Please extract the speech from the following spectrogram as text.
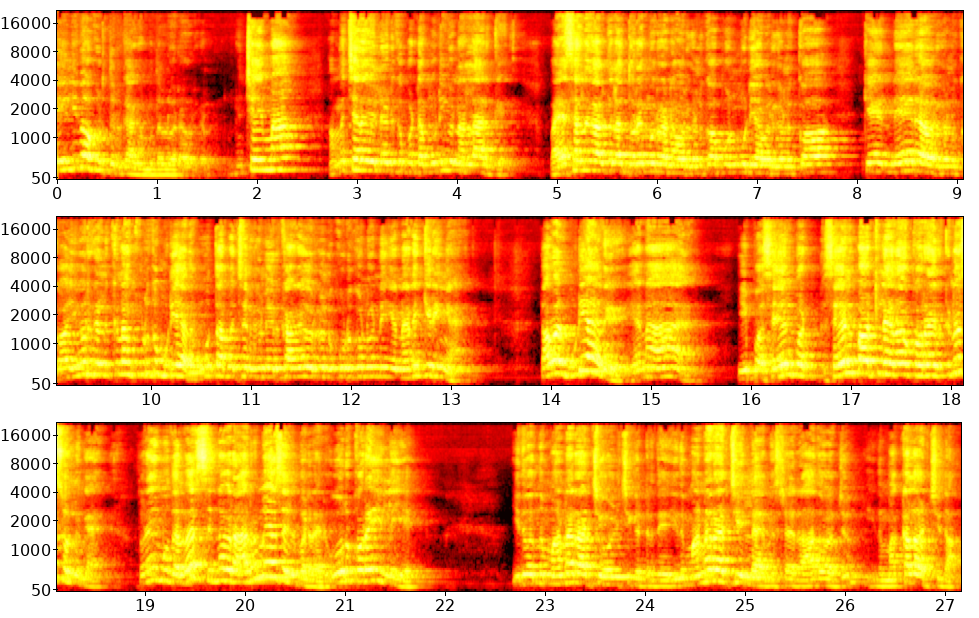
தெளிவாக கொடுத்துருக்காங்க முதல்வர் அவர்கள். நிச்சயமா அமைச்சரவையில் எடுக்கப்பட்ட முடிவு நல்லா இருக்குது வயசான காலத்தில் துறைமுருகன் அவர்களுக்கோ பொன்முடி அவர்களுக்கோ கே. நேரு அவர்களுக்கோ இவர்களுக்கெல்லாம் கொடுக்க முடியாது. மூத்த அமைச்சர்கள் இருக்காங்க இவர்களுக்கு கொடுக்கணும்னு நீங்கள் நினைக்கிறீங்க. தவறு முடியாது. ஏன்னா இப்போ செயல்பட் செயல்பாட்டில் ஏதாவது குறை இருக்குன்னா சொல்லுங்கள் துணை முதல்வர் சின்னவர் அருமையாக செயல்படுறாரு. ஒரு குறை இல்லையே. இது வந்து மன்னராட்சி ஒழிச்சு கட்டுறது. இது மன்னராட்சி இல்லை மிஸ்டர் ராதவர்ஜுன். இது மக்களாட்சி தான்.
